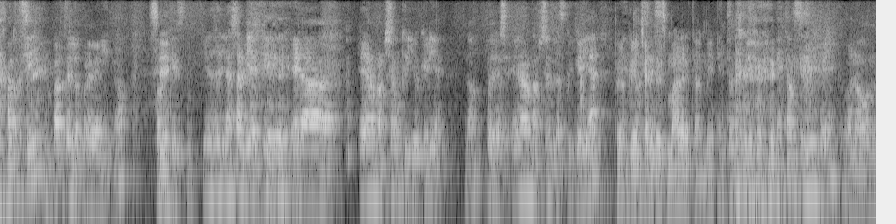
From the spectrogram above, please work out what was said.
En parte sí, en parte lo prevení, ¿no? Sí. Porque ya, ya sabía que era, era una opción que yo quería, ¿no? Podría ser, era una opción de las que quería. Pero que echar desmadre también. Entonces, entonces dije, bueno,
